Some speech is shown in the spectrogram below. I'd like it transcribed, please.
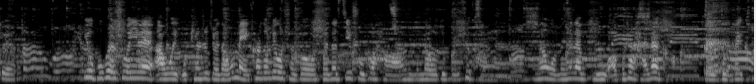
对啊。又不会说因为啊，我我平时觉得我每科都六十多，我学的基础不好什么的，我就不去考研。你看我们现在，我不是还在考，就准备考。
